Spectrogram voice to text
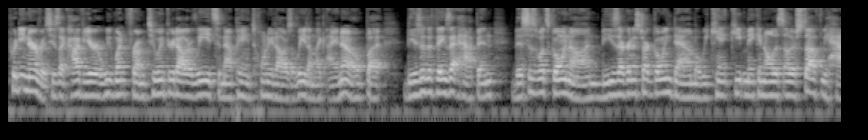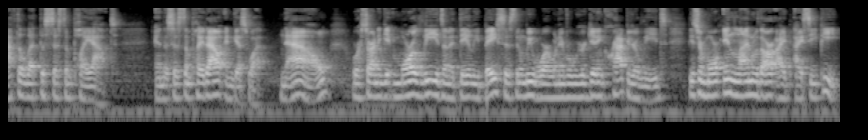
pretty nervous he's like javier we went from two and three dollar leads to now paying twenty dollars a lead i'm like i know but these are the things that happen. This is what's going on. These are going to start going down, but we can't keep making all this other stuff. We have to let the system play out. And the system played out, and guess what? Now we're starting to get more leads on a daily basis than we were whenever we were getting crappier leads. These are more in line with our ICP,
